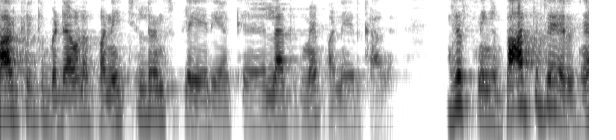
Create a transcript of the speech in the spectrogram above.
பார்க்குக்கு இப்போ டெவலப் பண்ணி சில்ட்ரன்ஸ் ப்ளே ஏரியாவுக்கு எல்லாத்துக்குமே பண்ணியிருக்காங்க. ஜஸ்ட் நீங்கள் பார்த்துட்டே இருங்க.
